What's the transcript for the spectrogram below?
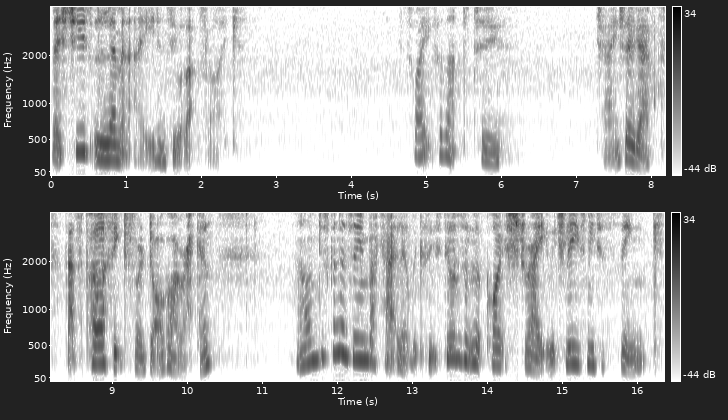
Let's choose Lemonade and see what that's like. Just wait for that to change. There we go. That's perfect for a dog, I reckon. Now I'm just going to zoom back out a little bit because it still doesn't look quite straight, which leads me to think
